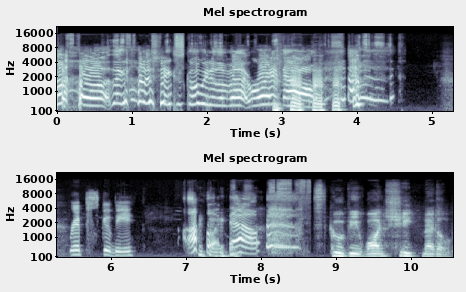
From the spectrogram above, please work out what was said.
Oh, they gotta take Scooby to the vet right now. Rip Scooby. oh, now. Scooby wants sheet metal.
